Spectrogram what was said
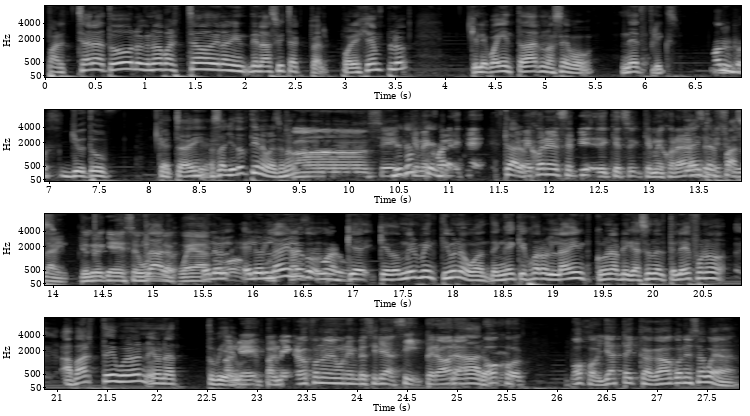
parchara todo lo que no ha parchado de la, de la Switch actual. Por ejemplo, que le pueda instalar, no sé, po, Netflix, Fondos. YouTube, ¿cachai? O sea, YouTube tiene por eso, ¿no? Ah, sí, YouTube que mejore, que, claro, que mejore el eh, que, que mejorara La el servicio interfaz. online. Yo creo que claro. las weas. El, on- el online, loco, que, que 2021, weón, tengáis que jugar online con una aplicación del teléfono, aparte, weón, es una estupidez. Para para el micrófono es una imbecilidad. Sí, pero ahora, Claro. ojo, ojo, ya estáis cagados con esa wea.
